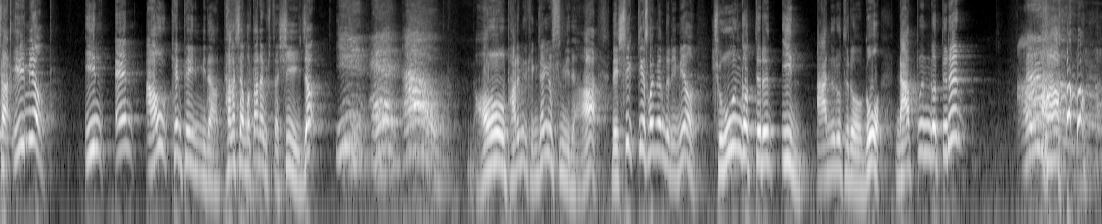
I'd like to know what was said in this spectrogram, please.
자, 일명 인앤 아웃 캠페인입니다. 다 같이 한번 따라해 봅시다. 시작. In and out. 어우, 발음이 굉장히 좋습니다. 네, 쉽게 설명드리면 좋은 것들은 인, 안으로 들어오고 나쁜 것들은 아,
